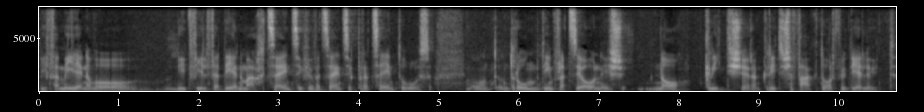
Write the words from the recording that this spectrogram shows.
Bei Familien, die nicht viel verdienen, macht 20, 25 Prozent aus. Und, und darum, die Inflation ist noch kritischer, ein kritischer Faktor für diese Leute.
